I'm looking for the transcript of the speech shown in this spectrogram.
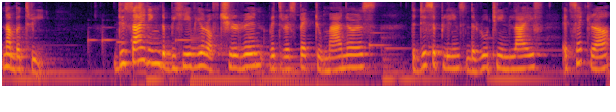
Number 3. Deciding the behavior of children with respect to manners, the disciplines in the routine life, etc.,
